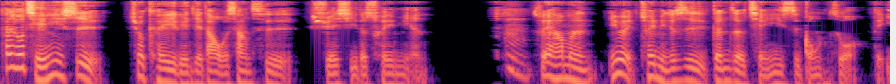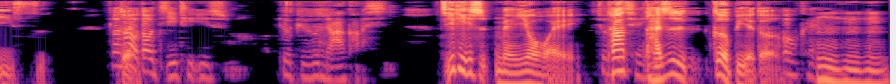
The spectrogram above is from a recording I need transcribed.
他说潜意识就可以连接到我上次学习的催眠，嗯，所以他们因为催眠就是跟着潜意识工作的意思。那他有到集体意识吗？就比如说你的阿卡西集体意识没有诶、就是它潜意识还是个别的。，OK，嗯哼哼，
